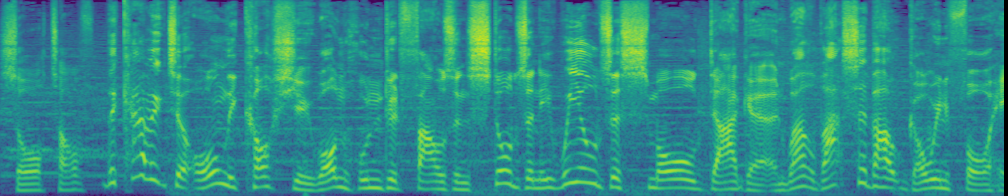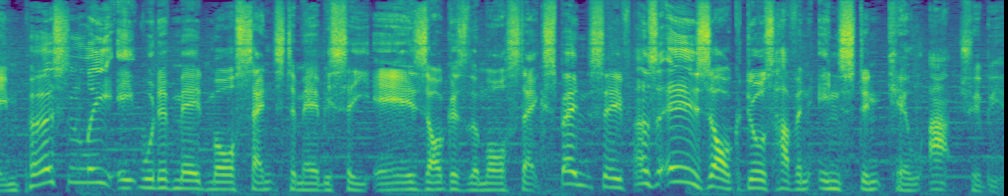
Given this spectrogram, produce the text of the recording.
sort of. The character only costs you 100,000 studs and he wields a small dagger and well that's about going for him. Personally it would have made more sense to maybe see Azog as the most expensive as Azog does have an instant kill attribute.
